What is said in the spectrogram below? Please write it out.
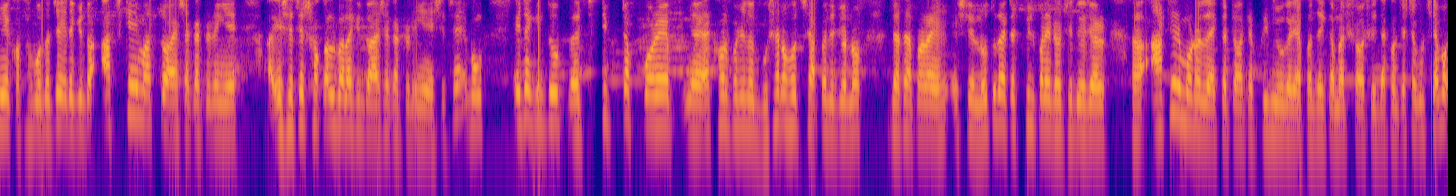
নিয়ে কথা বলতে চাই, এটা কিন্তু আজকেই মাত্র আয়সা কাটারিং এ এসেছে। সকালবেলা কিন্তু আয়সা কাটারিং এ এসেছে এবং এটা কিন্তু টিপটপ করে এখন পর্যন্ত ঘোষানো হচ্ছে আপনাদের জন্য, যাতে আপনারা এসে নতুন একটা ফিল পান। এটা হচ্ছে দুই হাজার আটের মডেলের একটা টয়টা প্রিমিয়াম গাড়ি আপনাদেরকে আমরা সরাসরি দেখানোর চেষ্টা করছি। এবং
